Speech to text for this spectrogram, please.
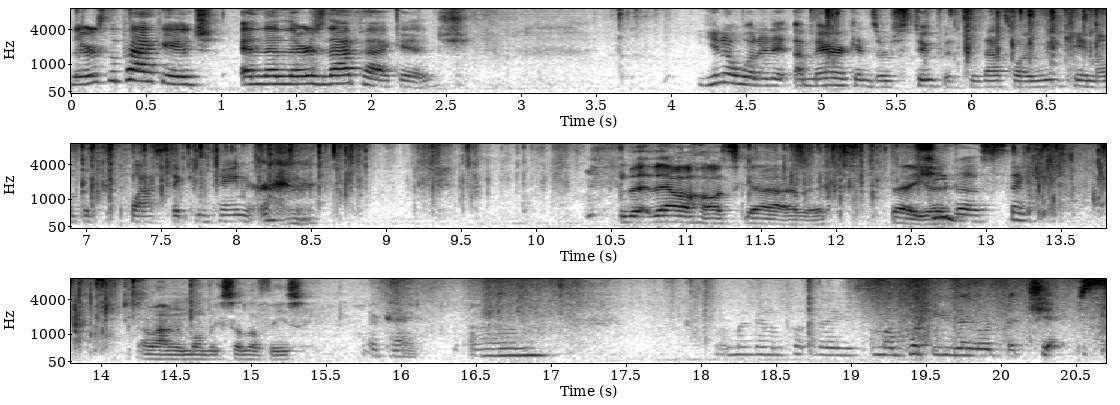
there's the package, and then there's that package. You know what it is? Americans are stupid, so that's why we came up with the plastic container. They, they are hard to get out of this. There you go. Shebas, thank you. I'm having one because I love these. Okay. Um, where am I gonna put these? I'm gonna put these in with the chips.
